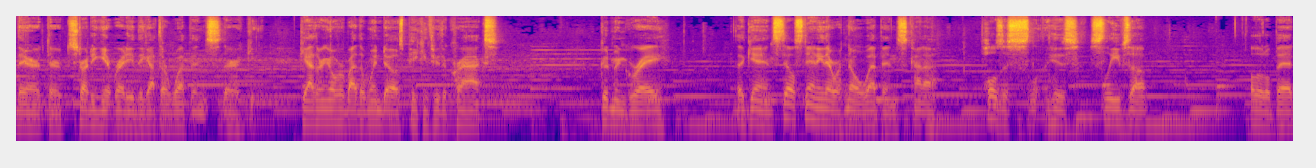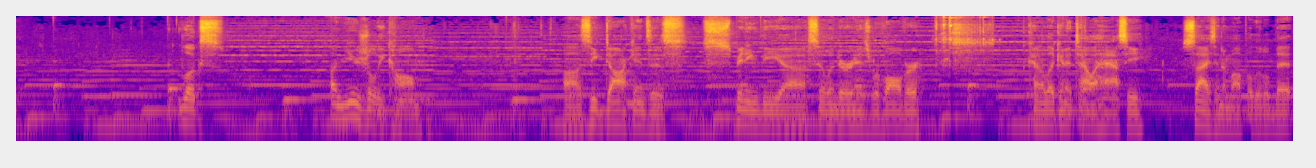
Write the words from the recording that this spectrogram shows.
they're they're starting to get ready. They got their weapons. They're gathering over by the windows, peeking through the cracks. Goodman Gray, again, still standing there with no weapons, kind of pulls his, sl- his sleeves up a little bit. Looks unusually calm. Uh, Zeke Dawkins is spinning the uh, cylinder in his revolver, kind of looking at Tallahassee, sizing him up a little bit.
